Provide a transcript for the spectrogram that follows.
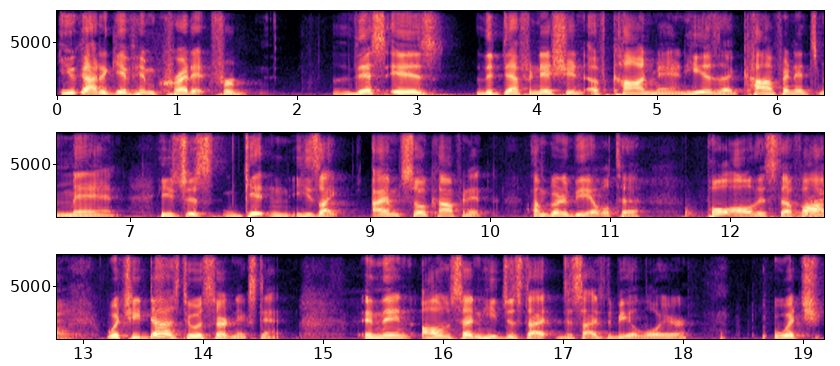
you got to give him credit for this is the definition of con man. He is a confidence man. He's just getting, he's like, I'm so confident I'm going to be able to pull all this stuff off, which he does to a certain extent. And then all of a sudden he just uh, decides to be a lawyer which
